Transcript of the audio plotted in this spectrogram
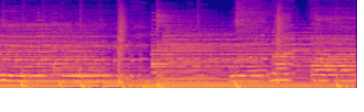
we will not part.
